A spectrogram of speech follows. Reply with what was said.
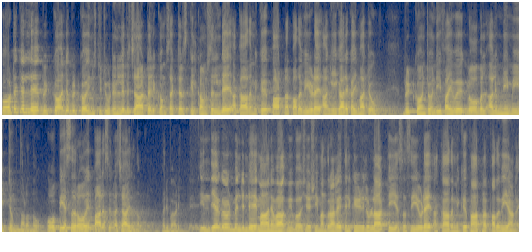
കോട്ടയ്ക്കലിലെ ബ്രിഡ്കോ ആൻഡ് ബ്രിഡ്കോ ഇൻസ്റ്റിറ്റ്യൂട്ടിന് ലഭിച്ച ടെലികോം സെക്ടർ സ്കിൽ കൗൺസിലിന്റെ അക്കാദമിക് പാർട്ണർ പദവിയുടെ അംഗീകാര കൈമാറ്റവും Bridcon twenty five global alumni മീറ്റും നടന്നു. ഒ പി എസ് റോയൽ പാലസിൽ വെച്ചായിരുന്നു പരിപാടി. ഇന്ത്യ ഗവൺമെന്റിന്റെ മാനവ വിഭവശേഷി മന്ത്രാലയത്തിന് കീഴിലുള്ള ടി എസ് എസ് സിയുടെ അക്കാദമിക് പാർട്ണർ പദവിയാണ്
